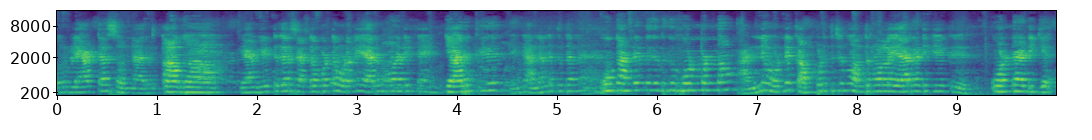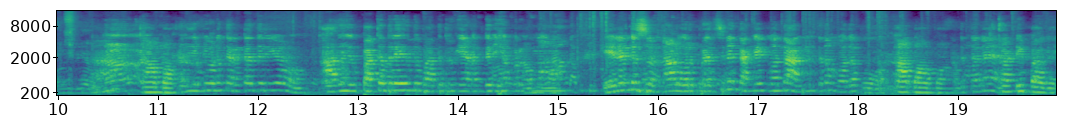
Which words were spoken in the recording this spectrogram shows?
ஒரு விளையாட்டா சொன்னாரு. ஆகா. என் வீட்டுக்கார சண்டை போட்ட உடனே யாருக்கு போன் அடிப்பேன் யாருக்கு? எங்க அண்ணனுக்கு தானே. உங்க அண்ணனுக்கு எதுக்கு போன் பண்ணோம்? அண்ணன் உடனே கம்பெடுத்துட்டு வந்துடும்ல யார் அடிக்கக்கு ஒன்னு அடிக்க? ஆமா. அது எப்படி உனக்கு கரெக்டா தெரியும்? அது பக்கத்துல இருந்து பாத்துட்டு இருக்கேன். எனக்கு தெரியாம இருக்குமா என்னன்னு சொன்னால் ஒரு பிரச்சனை தங்கைக்கு வந்து அண்ணனுக்கு தான் முத போவோம். ஆமா ஆமா. அப்படித்தானே? கண்டிப்பாக.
